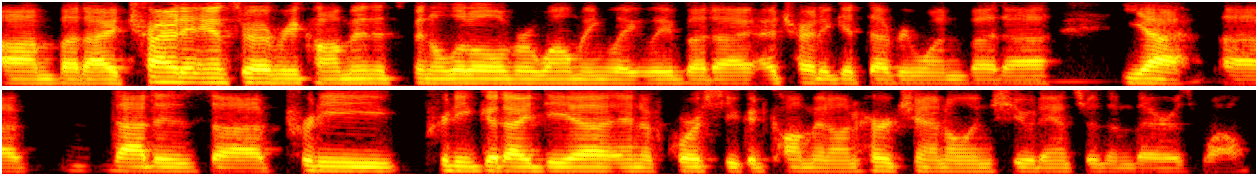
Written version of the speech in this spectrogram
Um, but I try to answer every comment. It's been a little overwhelming lately, but I, I try to get to everyone. But uh, yeah, uh, that is a pretty, pretty good idea. And of course, you could comment on her channel and she would answer them there as well.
